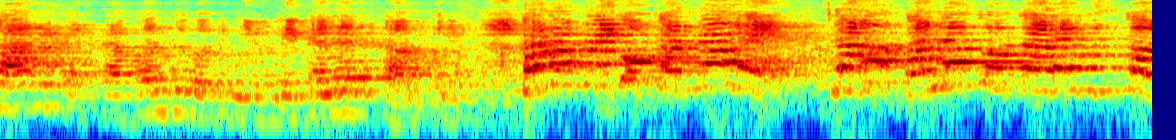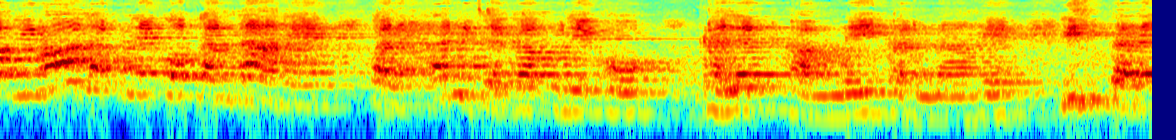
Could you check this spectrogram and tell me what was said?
कार्यकर्ता बंधु भगिनियों ने गलत काम किया पर अपने को करना है जहाँ गलत होता है उसका विरोध अपने को करना है पर हर जगह अपने को गलत काम नहीं करना है। इस तरह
